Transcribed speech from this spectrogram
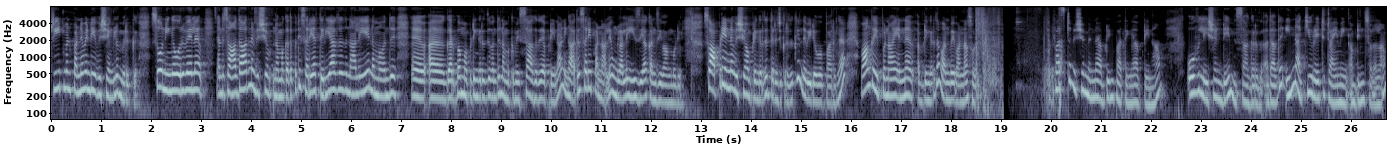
ட்ரீட்மெண்ட் பண்ண வேண்டிய விஷயங்களும் இருக்குது ஸோ நீங்கள் ஒருவேளை அந்த சாதாரண விஷயம் நமக்கு அதை பற்றி சரியாக தெரியாததுனாலேயே நம்ம வந்து கர்ப்பம் அப்படி அப்படிங்கிறது வந்து நமக்கு மிஸ் ஆகுது அப்படின்னா நீங்கள் அதை சரி பண்ணாலே உங்களால் ஈஸியாக கன்சீவ் ஆக முடியும். ஸோ அப்படி என்ன விஷயம் அப்படிங்கிறது தெரிஞ்சுக்கிறதுக்கு இந்த வீடியோவை பாருங்கள் வாங்க இப்போ நான் என்ன அப்படிங்கிறத ஒன் பை ஒன்னாக சொல்கிறேன் ஃபஸ்ட்டு விஷயம் என்ன அப்படின்னு பார்த்தீங்க அப்படின்னா ஓவலேஷன் டே மிஸ் ஆகிறது. அதாவது இன்அக்யூரேட் டைமிங் அப்படின்னு சொல்லலாம்.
